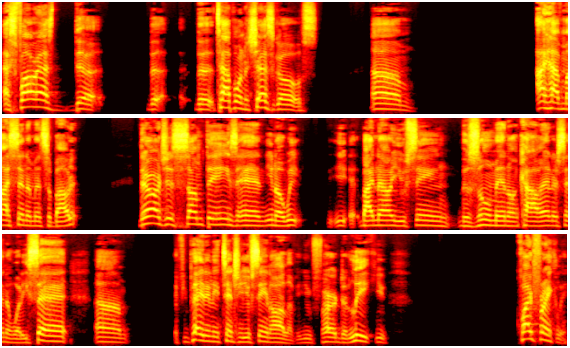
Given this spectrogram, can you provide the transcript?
as far as the the the tap on the chest goes, um, I have my sentiments about it. There are just some things, and you know, we by now you've seen the zoom in on Kyle Anderson and what he said. Um, if you paid any attention, you've seen all of it. You've heard the leak. You, quite frankly,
